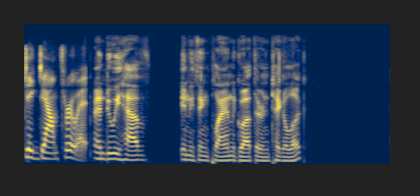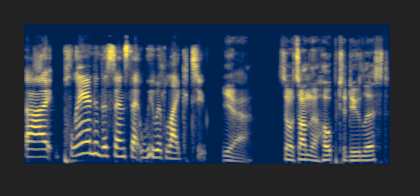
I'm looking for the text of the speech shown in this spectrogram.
dig down through it. And do we have anything planned to go out there and take a look? Uh, planned in the sense that we would like to. Yeah. So it's on the hope to do list.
